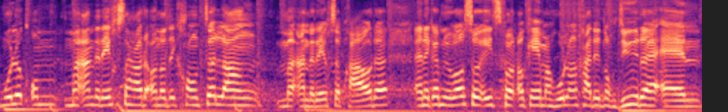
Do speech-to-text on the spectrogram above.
moeilijk om me aan de regels te houden, omdat ik gewoon te lang me aan de regels heb gehouden. En ik heb nu wel zoiets van: oké, maar hoe lang gaat dit nog duren? En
